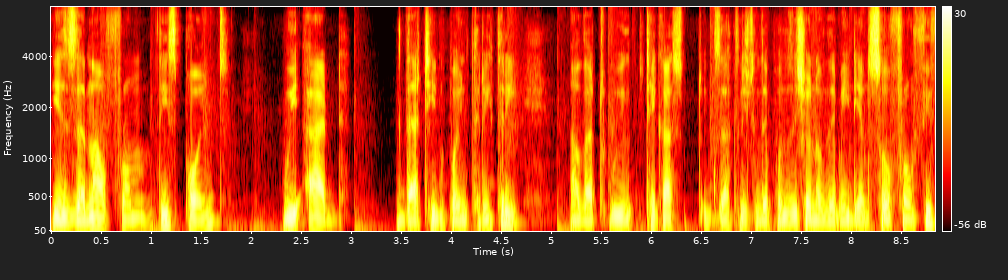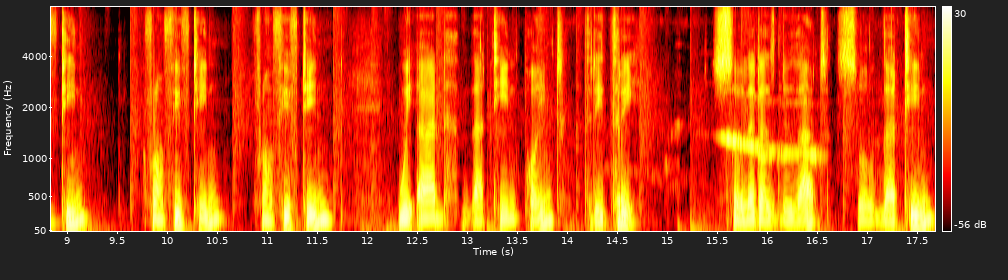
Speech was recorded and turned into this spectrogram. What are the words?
is uh, now from this point we add 13.33 now that will take us exactly to the position of the median so from 15 from 15 from 15 we add 13.33 so let us do that. So 13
